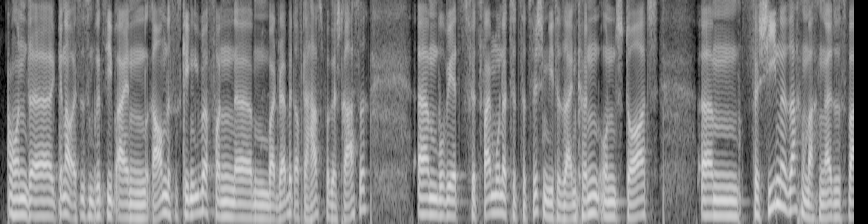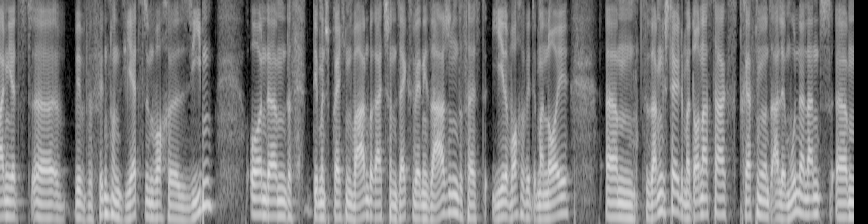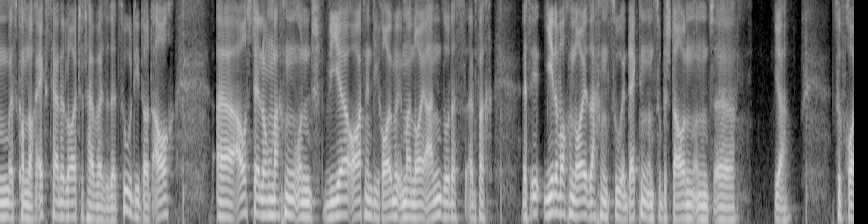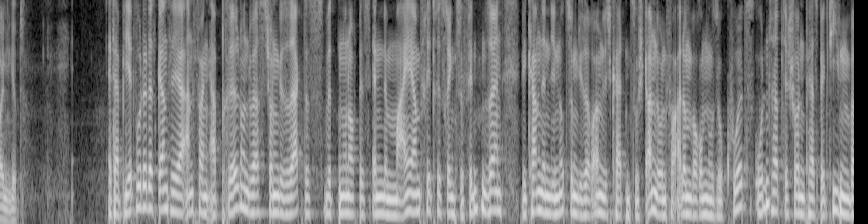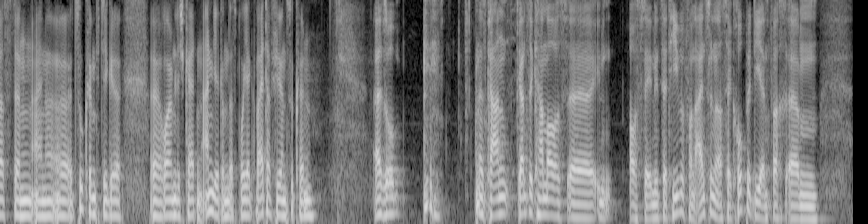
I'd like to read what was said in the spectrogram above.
Und äh, genau, es ist im Prinzip ein Raum, das ist gegenüber von ähm, White Rabbit auf der Habsburger Straße ähm, wo wir jetzt für zwei Monate zur Zwischenmiete sein können und dort ähm, verschiedene Sachen machen. Also es waren jetzt, äh, wir befinden uns jetzt in Woche sieben und ähm, das, dementsprechend waren bereits schon sechs Vernissagen. Das heißt, jede Woche wird immer neu ähm, zusammengestellt. Immer donnerstags treffen wir uns alle im Wunderland. Ähm, es kommen noch externe Leute teilweise dazu, die dort auch äh, Ausstellungen machen und wir ordnen die Räume immer neu an, so dass einfach es jede Woche neue Sachen zu entdecken und zu bestaunen und äh, ja, zu freuen gibt. Etabliert wurde das Ganze ja Anfang April und du hast schon gesagt, es wird nur noch bis Ende Mai am Friedrichsring zu finden sein. Wie kam denn die Nutzung dieser Räumlichkeiten zustande und vor allem warum nur so kurz? Und habt ihr schon Perspektiven, was dann eine äh, zukünftige äh, Räumlichkeiten angeht, um das Projekt weiterführen zu können? Also das Ganze kam aus äh, in, aus der Initiative von Einzelnen aus der Gruppe, die einfach ähm,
